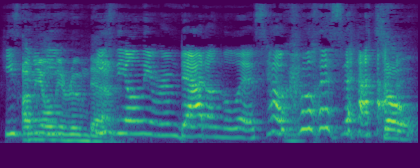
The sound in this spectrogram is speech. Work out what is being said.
he's I'm the be- only room dad. He's the only room dad on the list. How cool is that? so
